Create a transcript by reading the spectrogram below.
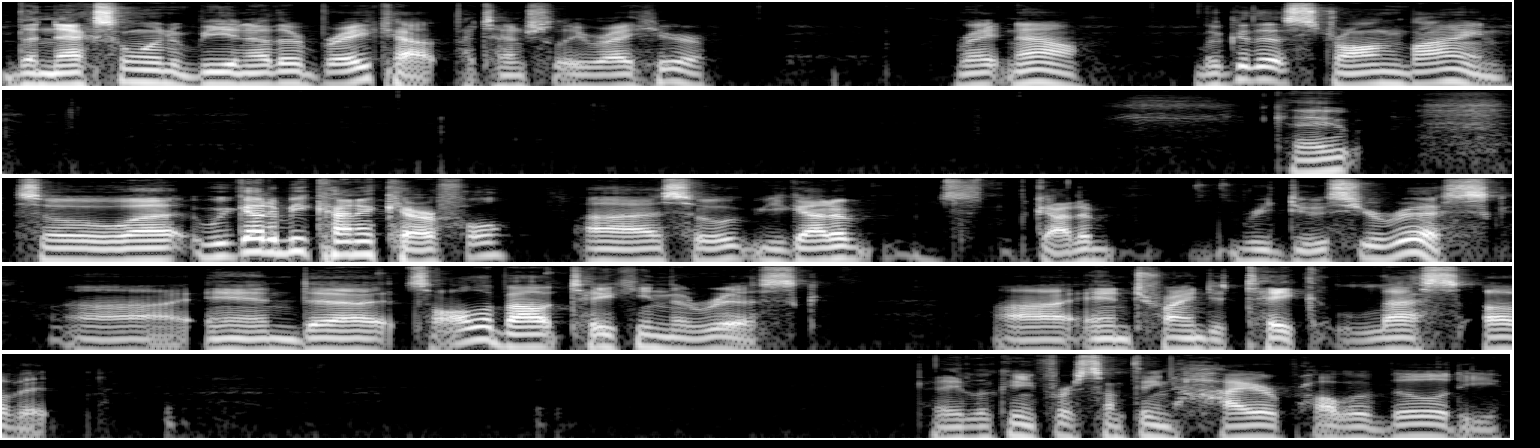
The next one would be another breakout potentially right here right now. Look at that strong buying okay so uh, we got to be kind of careful. Uh, so you got to got to reduce your risk. Uh, and uh, it's all about taking the risk uh, and trying to take less of it looking for something higher probability?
